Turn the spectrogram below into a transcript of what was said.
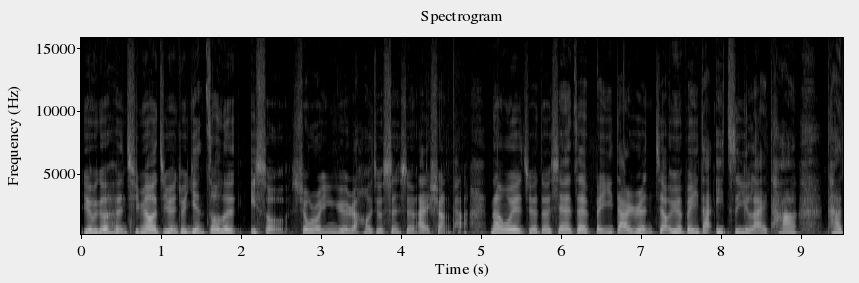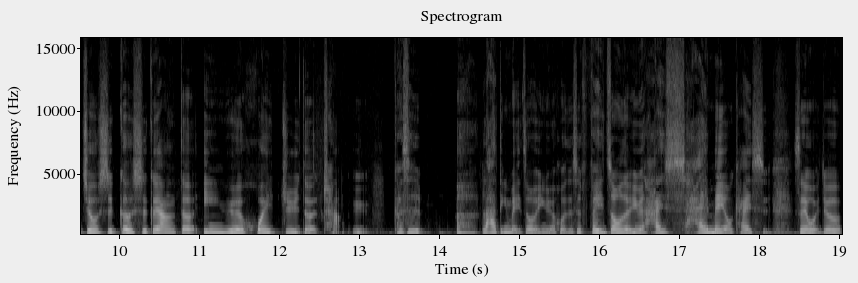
有一个很奇妙的机缘，就演奏了一首修罗音乐，然后就深深爱上它。那我也觉得现在在北医大任教，因为北医大一直以来，它它就是各式各样的音乐汇聚的场域，可是。呃，拉丁美洲的音乐或者是非洲的音乐还还没有开始，所以我就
